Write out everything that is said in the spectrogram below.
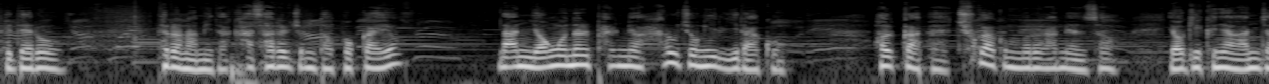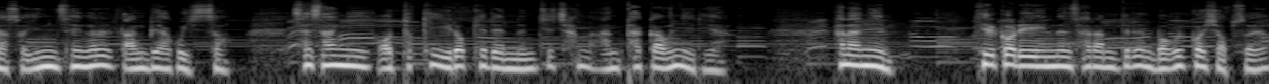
그대로 드러납니다. 가사를 좀 더 볼까요? 난 영혼을 팔며 하루 종일 일하고 헐값에 추가 근무를 하면서 여기 그냥 앉아서 인생을 낭비하고 있어. 세상이 어떻게 이렇게 됐는지 참 안타까운 일이야. 하나님, 길거리에 있는 사람들은 먹을 것이 없어요.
